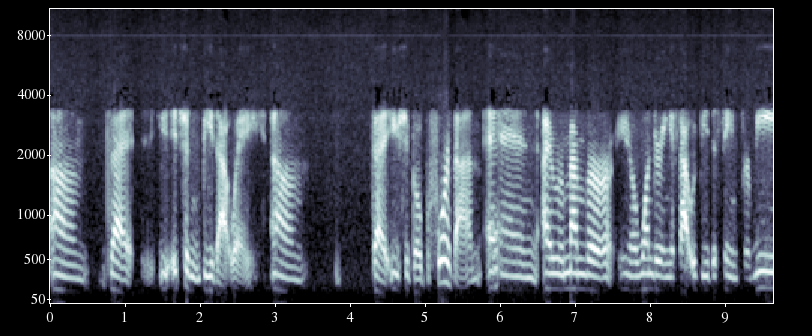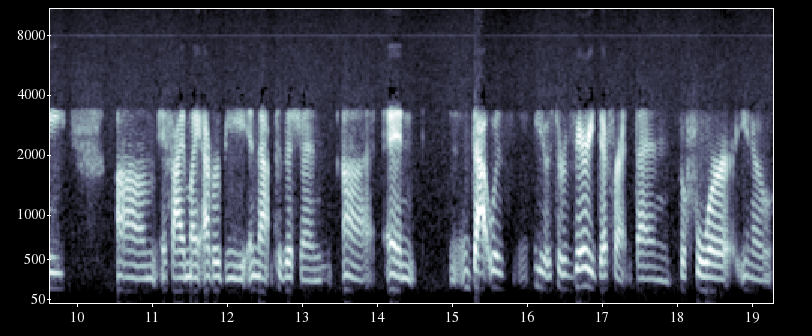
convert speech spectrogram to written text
Um, that it shouldn't be that way. Um, that you should go before them. And I remember, you know, wondering if that would be the same for me, um, if I might ever be in that position. Uh, and that was, you know, sort of very different than before, you know,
